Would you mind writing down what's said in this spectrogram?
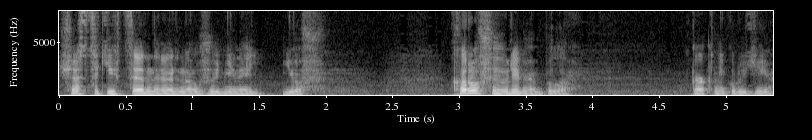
Сейчас таких цен, наверное, уже не найдешь. Хорошее время было. Как ни крути.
